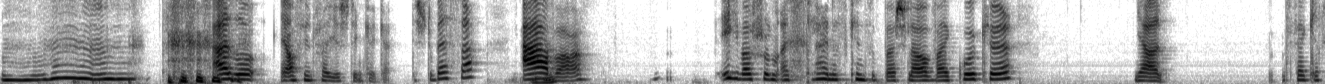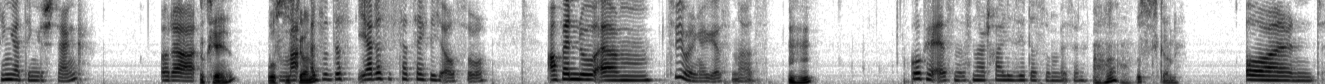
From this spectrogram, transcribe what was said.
Also, ja, auf jeden Fall, je stinkiger, desto besser. Aber ich war schon als kleines Kind super schlau, weil Gurke, ja, verringert den Gestank. Oder, Okay. Wusste ich gar nicht. also das, ja, das ist tatsächlich auch so. Auch wenn du ähm, Zwiebeln gegessen hast. Mhm. Gurke essen, das neutralisiert das so ein bisschen. Aha, wusste ich gar nicht. Und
